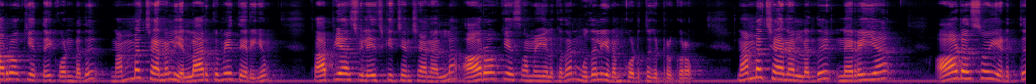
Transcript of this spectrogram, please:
ஆரோக்கியத்தை கொண்டது. நம்ம சேனல் எல்லாருக்குமே தெரியும். காப்பியாஸ் வில்லேஜ் கிச்சன் சேனலில் ஆரோக்கிய சமையலுக்கு தான் முதலிடம் கொடுத்துக்கிட்டு இருக்கிறோம். நம்ம சேனல்லேருந்து நிறைய ஆர்டர்ஸும் எடுத்து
